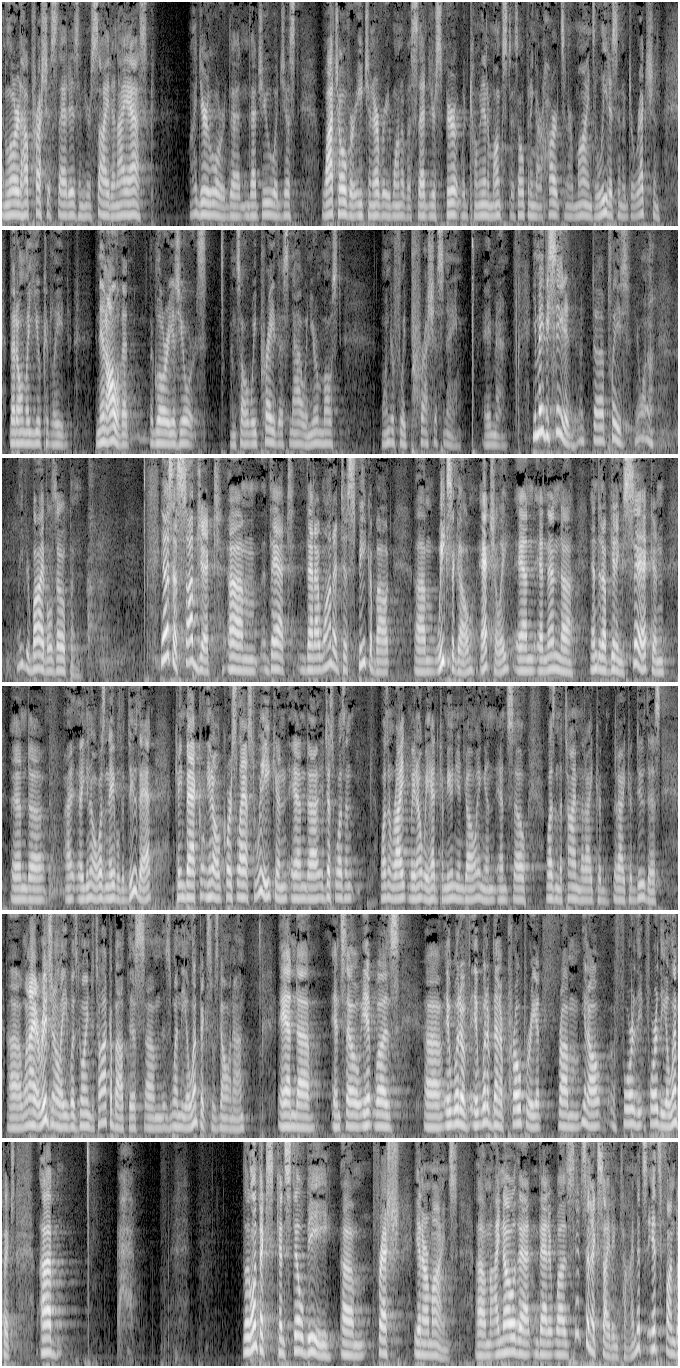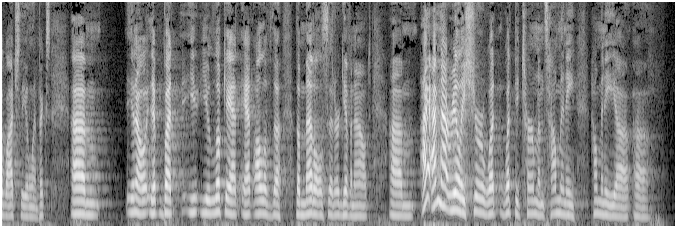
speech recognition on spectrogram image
And Lord, how precious that is in your sight. And I ask, my dear Lord, that, that you would just watch over each and every one of us, that your Spirit would come in amongst us, opening our hearts and our minds, lead us in a direction that only you could lead. And in all of it, the glory is yours. And so we pray this now in your most wonderfully precious name. Amen. You may be seated. Uh, please, you want to leave your Bibles open. You know, it's a subject um, that, that I wanted to speak about um, weeks ago, actually, and, and then uh, ended up getting sick, and, and uh, I, you know, wasn't able to do that. Came back, you know, of course, last week, and, and uh, it just wasn't, wasn't right. You know, we had communion going, and, and so wasn't the time that I could, that I could do this. Uh, when I originally was going to talk about this, um, this is when the Olympics was going on. And, uh, and so it was, uh, it would have, it would have been appropriate from, you know, for the, for the Olympics. Uh, the Olympics can still be um, fresh in our minds. Um, I know that, that it was, it's an exciting time. It's, it's fun to watch the Olympics. Um, you know, but you, you look at, at all of the, the medals that are given out. Um, I, am not really sure what, what determines how many, how many uh, uh,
